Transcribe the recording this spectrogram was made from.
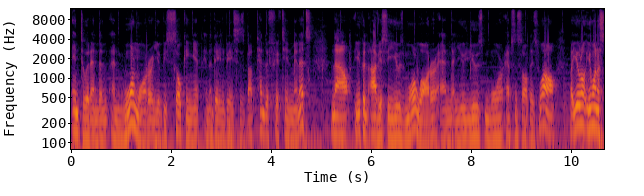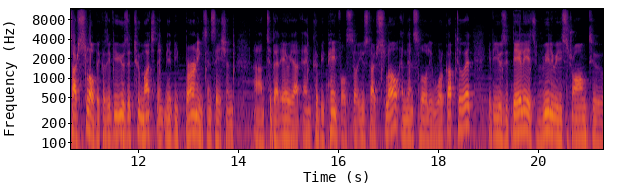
into it and then and warm water, you'll be soaking it in a daily basis, about 10 to 15 minutes. Now, you can obviously use more water and then you use more Epsom salt as well, but you, you want to start slow because if you use it too much, then maybe burning sensation uh, to that area and could be painful. So you start slow and then slowly work up to it. If you use it daily, it's really, really strong to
